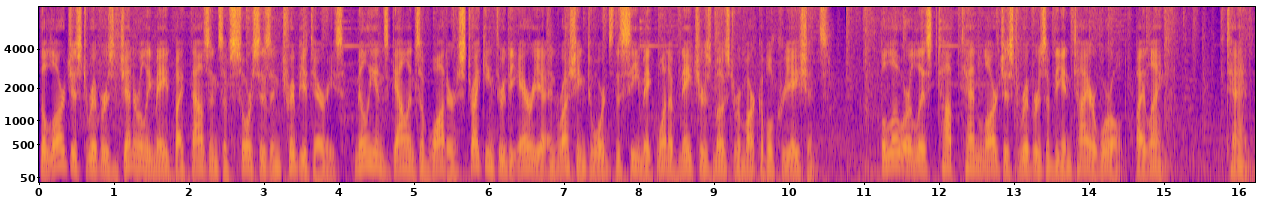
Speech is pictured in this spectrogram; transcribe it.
The largest rivers generally made by thousands of sources and tributaries, millions gallons of water striking through the area and rushing towards the sea make one of nature's most remarkable creations. Below are list top 10 largest rivers of the entire world, by length. 10.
